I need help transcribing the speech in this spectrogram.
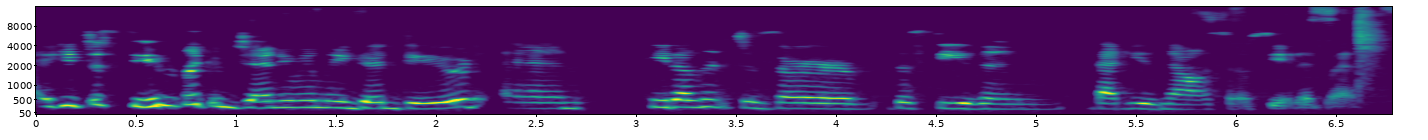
he just seems like a genuinely good dude, and he doesn't deserve the season that he's now associated with.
